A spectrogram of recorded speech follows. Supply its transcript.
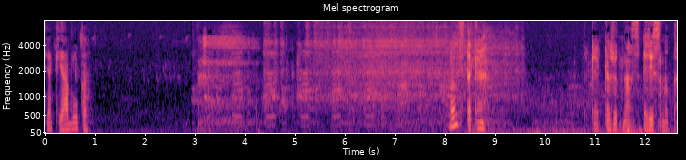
Як яблука. Ось така, така, як кажуть нас, ріснота.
